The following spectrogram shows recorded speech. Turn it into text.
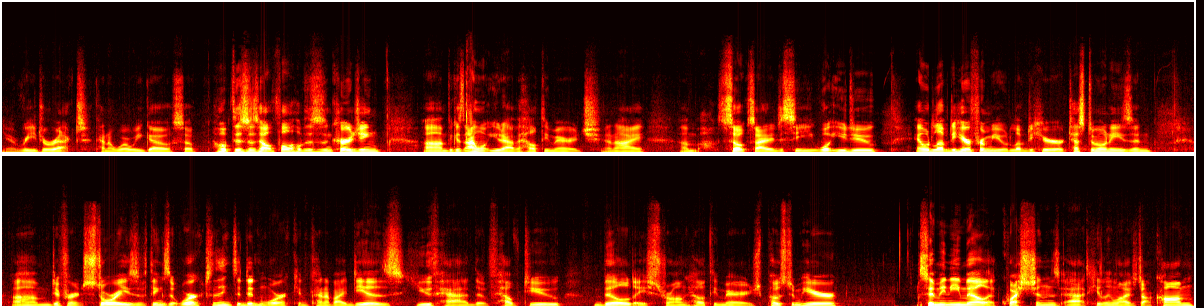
you know, redirect kind of where we go. So hope this is helpful. Hope this is encouraging um, because I want you to have a healthy marriage. And I am so excited to see what you do and would love to hear from you. Would love to hear testimonies and um, different stories of things that worked and things that didn't work and kind of ideas you've had that have helped you build a strong, healthy marriage. Post them here. Send me an email at questions at healinglives.com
